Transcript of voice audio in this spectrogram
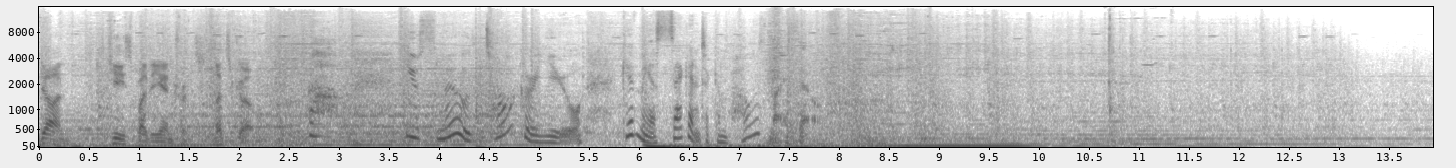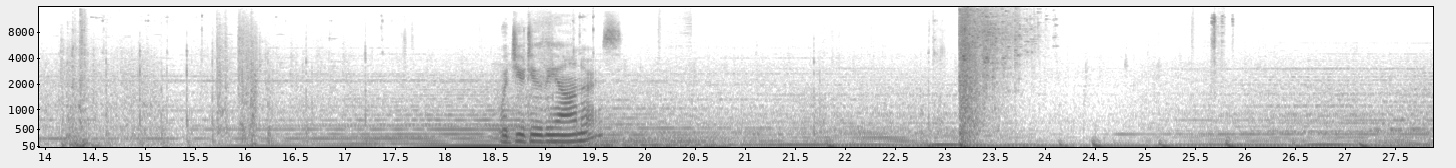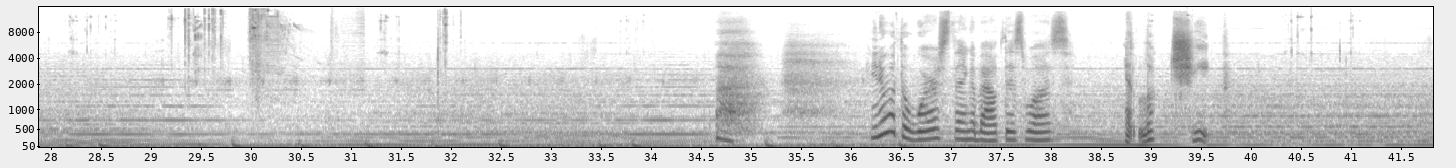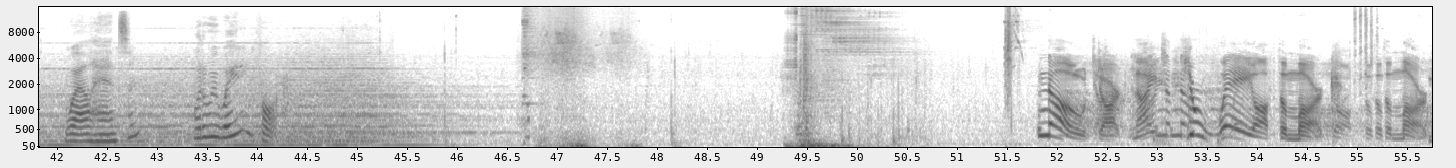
Done. Keys by the entrance. Let's go. You smooth talker, you. Give me a second to compose myself. Would you do the honors? Worst thing about this was? It looked cheap. Well, handsome, what are we waiting for? No, Dark Knight. You're way off the mark. The mark.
